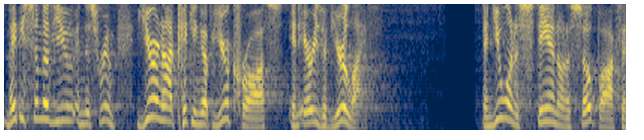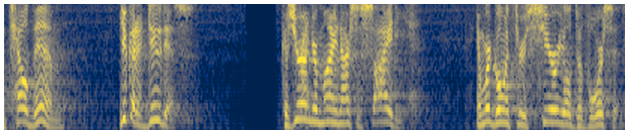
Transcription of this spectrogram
maybe some of you in this room, you're not picking up your cross in areas of your life. And you want to stand on a soapbox and tell them, you got to do this. because you're undermining our society. And we're going through serial divorces.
